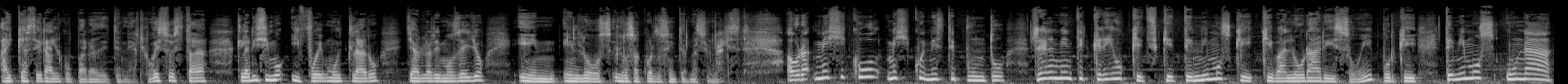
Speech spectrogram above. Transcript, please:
hay que hacer algo para detenerlo. Eso está clarísimo y fue muy claro, ya hablaremos de ello, en, en los, en los acuerdos internacionales. Ahora, México, México en este punto, realmente creo que, que tenemos que, que valorar eso, ¿eh? porque tenemos una,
